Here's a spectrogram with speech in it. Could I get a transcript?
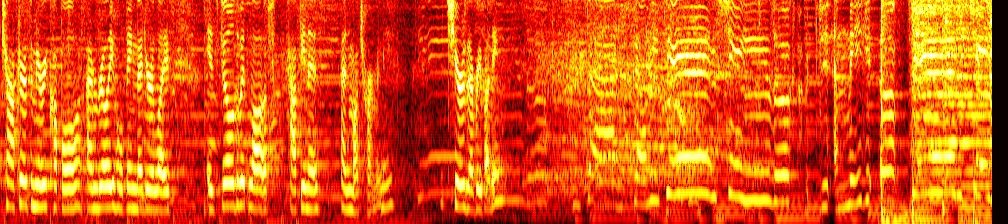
chapter as a married couple, I'm really hoping that your life is filled with love, happiness, and much harmony. Cheers, everybody. Tell me, did she look, or did I make it up? Did she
